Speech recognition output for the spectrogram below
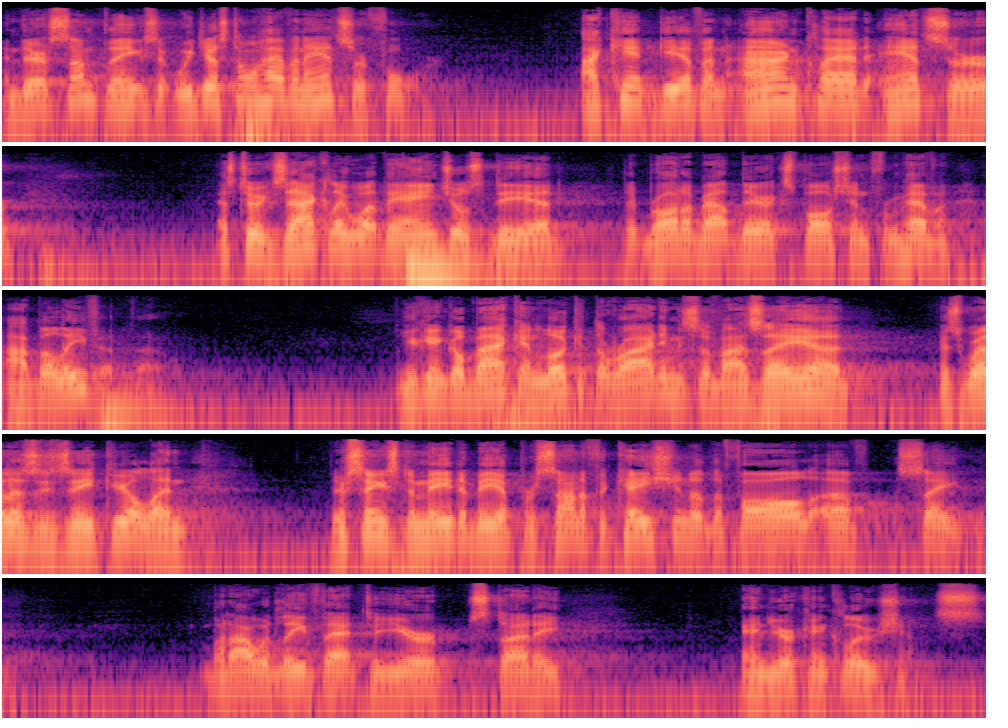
and there are some things that we just don't have an answer for. I can't give an ironclad answer as to exactly what the angels did that brought about their expulsion from heaven. I believe it, though. You can go back and look at the writings of Isaiah as well as Ezekiel, and there seems to me to be a personification of the fall of Satan. But I would leave that to your study and your conclusions.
